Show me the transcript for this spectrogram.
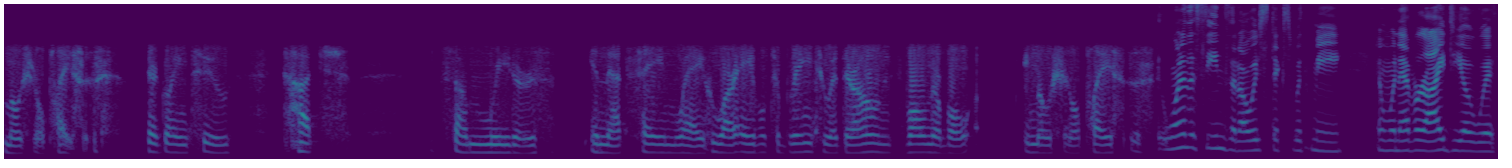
emotional places, they're going to touch some readers in that same way who are able to bring to it their own vulnerable emotional places. One of the scenes that always sticks with me, and whenever I deal with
